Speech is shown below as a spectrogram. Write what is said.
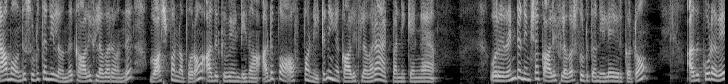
நாம் வந்து சுடு தண்ணியில் வந்து காலிஃப்ளவரை வந்து வாஷ் பண்ண போகிறோம் அதுக்கு வேண்டி தான் அடுப்பை ஆஃப் பண்ணிவிட்டு நீங்கள் காலிஃப்ளவரை ஆட் பண்ணிக்கங்க. ஒரு ரெண்டு நிமிஷம் காலிஃப்ளவர் சுடு தண்ணியிலே இருக்கட்டும். அது கூடவே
